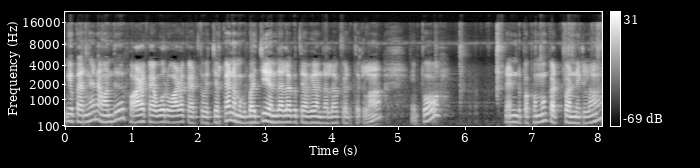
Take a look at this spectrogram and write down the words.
இங்கே பாருங்கள் நான் வந்து வாழைக்காய் ஒரு வாழைக்காய் எடுத்து வச்சுருக்கேன். நமக்கு பஜ்ஜி எந்த அளவுக்கு தேவையோ அந்த அளவுக்கு எடுத்துக்கலாம். இப்போது ரெண்டு பக்கமும் கட் பண்ணிக்கலாம்.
